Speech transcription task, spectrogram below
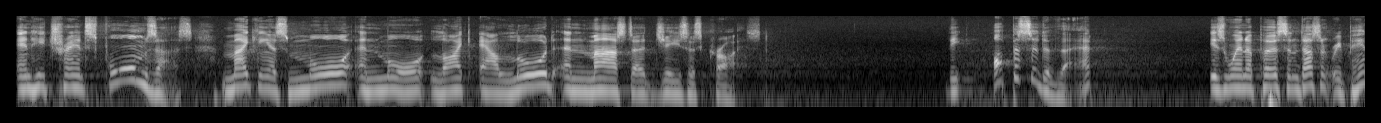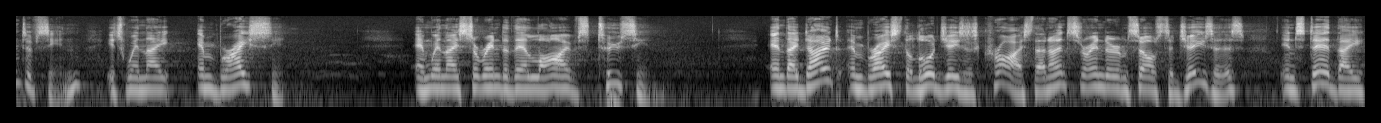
and He transforms us, making us more and more like our Lord and Master, Jesus Christ. The opposite of that is when a person doesn't repent of sin, it's when they embrace sin and when they surrender their lives to sin. And they don't embrace the Lord Jesus Christ, they don't surrender themselves to Jesus, instead, they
